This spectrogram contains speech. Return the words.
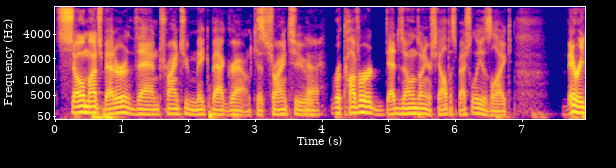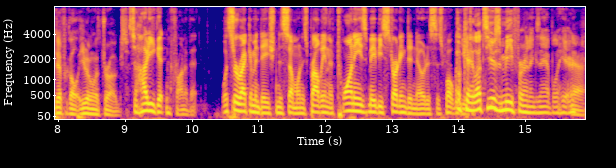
so much better than trying to make back ground because trying to Yeah. recover dead zones on your scalp, especially, is like very difficult, even with drugs. So how do you get in front of it? What's your recommendation to someone who's probably in their 20s, maybe starting to notice this? What would you Okay, do? let's use me for an example here. Yeah.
